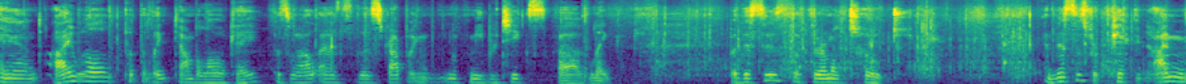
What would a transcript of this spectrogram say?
And I will put the link down below, okay? As well as the Scrapbooking with Me Boutiques uh, link. But this is the thermal tote. And this is for picnic. I'm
